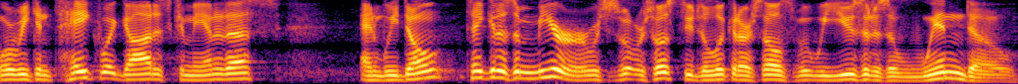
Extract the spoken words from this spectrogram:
where we can take what God has commanded us and we don't take it as a mirror, which is what we're supposed to do to look at ourselves, but we use it as a window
